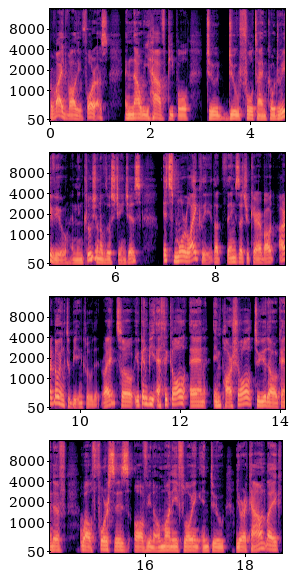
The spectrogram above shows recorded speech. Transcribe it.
provide value for us. And now we have people to do full time code review and inclusion of those changes. It's more likely that things that you care about are going to be included, right? So you can be ethical and impartial to, you know, kind of, well, forces of, you know, money flowing into your account. Like,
